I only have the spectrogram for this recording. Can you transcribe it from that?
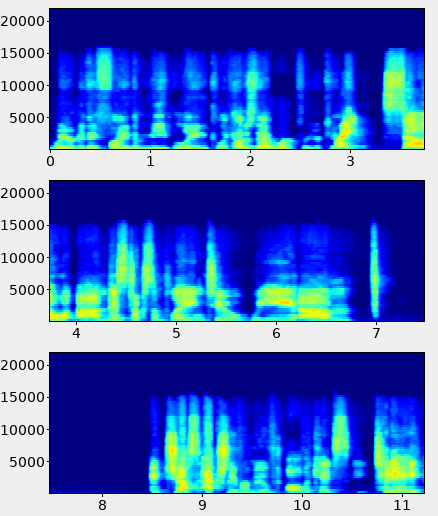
Where do they find the Meet link? Like, how does that work for your kids? Right. So um, this took some playing too. We, um, I just actually removed all the kids today,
